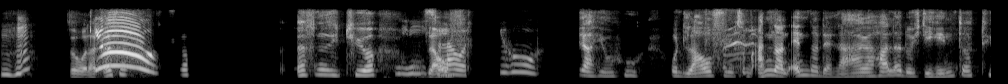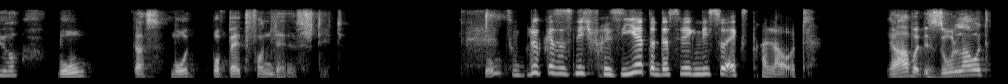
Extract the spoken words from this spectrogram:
Hm? Mhm. So, dann öffnen, öffnen, Sie die Tür. Nee, nicht so laut. Juhu ja, juhu, und laufen zum anderen Ende der Lagerhalle durch die Hintertür, wo das Moped von Dennis steht. Hm? Zum Glück ist es nicht frisiert und deswegen nicht so extra laut. Ja, aber es ist so laut,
